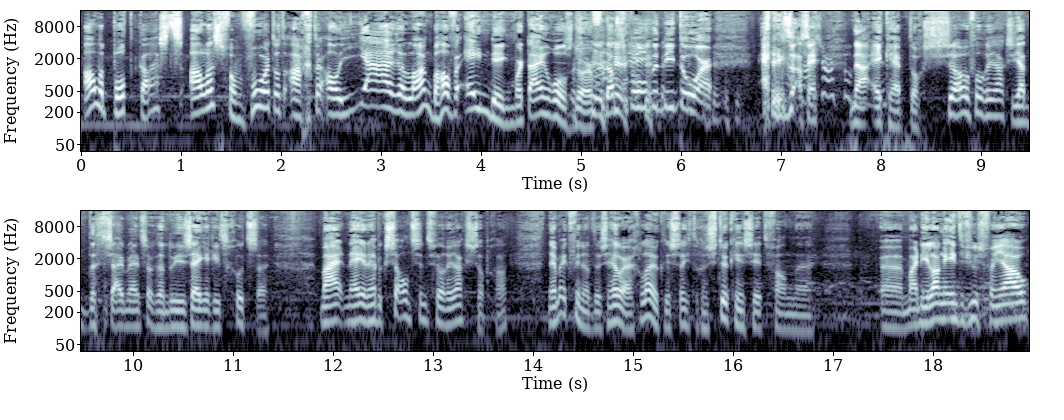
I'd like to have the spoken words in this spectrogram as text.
alle podcasts, alles van voor tot achter, al jarenlang. Behalve één ding, Martijn Rosdorf. Dat spoelde niet door. En ik dacht, echt, nou ik heb toch zoveel reacties. Ja, dat zijn mensen ook, dan doe je zeker iets goeds. Maar nee, daar heb ik zo ontzettend veel reacties op gehad. Nee, maar ik vind het dus heel erg leuk. Dus dat er een stuk in zit van... eh, eh, maar die lange interviews van jou,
